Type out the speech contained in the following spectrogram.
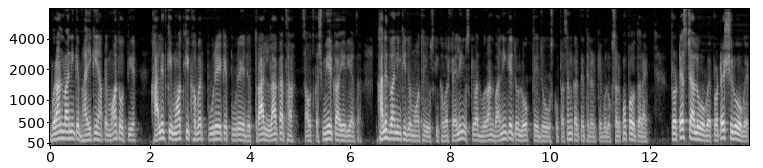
बुरहान वानी के भाई की यहाँ पे मौत होती है। खालिद की मौत की खबर पूरे के पूरे जो त्राल इलाका था, साउथ कश्मीर का एरिया था, खालिद वानी की जो मौत हुई उसकी खबर फैली। उसके बाद बुरान वानी के जो लोग थे जो उसको पसंद करते थे लड़के, वो लोग सड़कों पर उतर आए। प्रोटेस्ट चालू हो गए, प्रोटेस्ट शुरू हो गए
